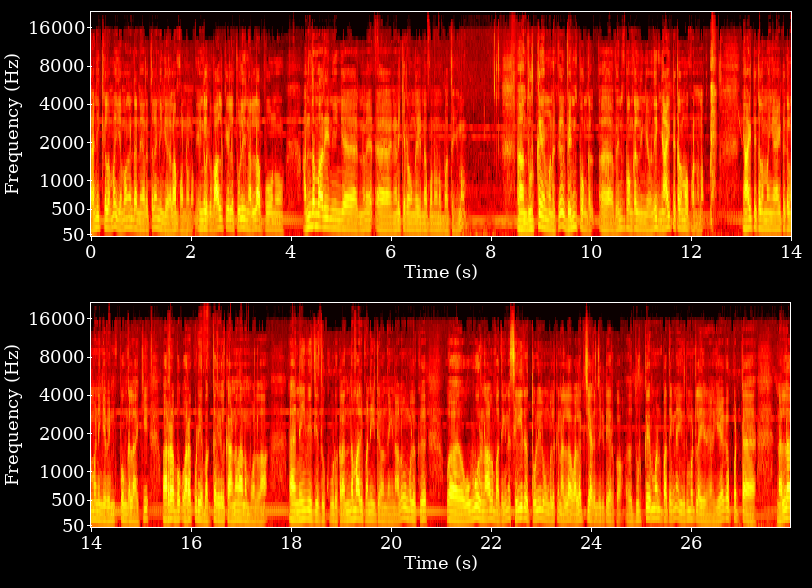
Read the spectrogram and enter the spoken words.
சனிக்கிழமை யமகண்ட நேரத்தில் நீங்கள் இதெல்லாம் பண்ணணும். எங்களுக்கு வாழ்க்கையில் தொழில் நல்லா போகணும். அந்த மாதிரி நீங்கள் நினை நினைக்கிறவங்க என்ன பண்ணணும் பார்த்தீங்கன்னா துர்க்கை அம்மனுக்கு வெண்பொங்கல் வெண்பொங்கல் நீங்கள் வந்து ஞாயிற்றுக்கிழமை பண்ணணும். ஞாயிற்றுக்கிழமை ஞாயிற்றுக்கிழமை நீங்கள் வெண்பொங்கல் ஆக்கி வர்ற வரக்கூடிய பக்தர்களுக்கு அன்னதானம் போடலாம். நெய்வேத்தியத்துக்கு கொடுக்கலாம். இந்த மாதிரி பண்ணிக்கிட்டு வந்தீங்கனாலும் உங்களுக்கு ஒவ்வொரு நாளும் பார்த்திங்கன்னா செய்கிற தொழில் உங்களுக்கு நல்லா வளர்ச்சி அடைஞ்சிக்கிட்டே இருக்கும். துர்க்கைம்மன் பார்த்திங்கன்னா இது மட்டும் இல்லை ஏகப்பட்ட நல்ல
